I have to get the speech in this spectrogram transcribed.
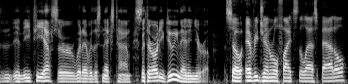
in ETFs or whatever this next time. But they're already doing that in Europe. So every general fights the last battle.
